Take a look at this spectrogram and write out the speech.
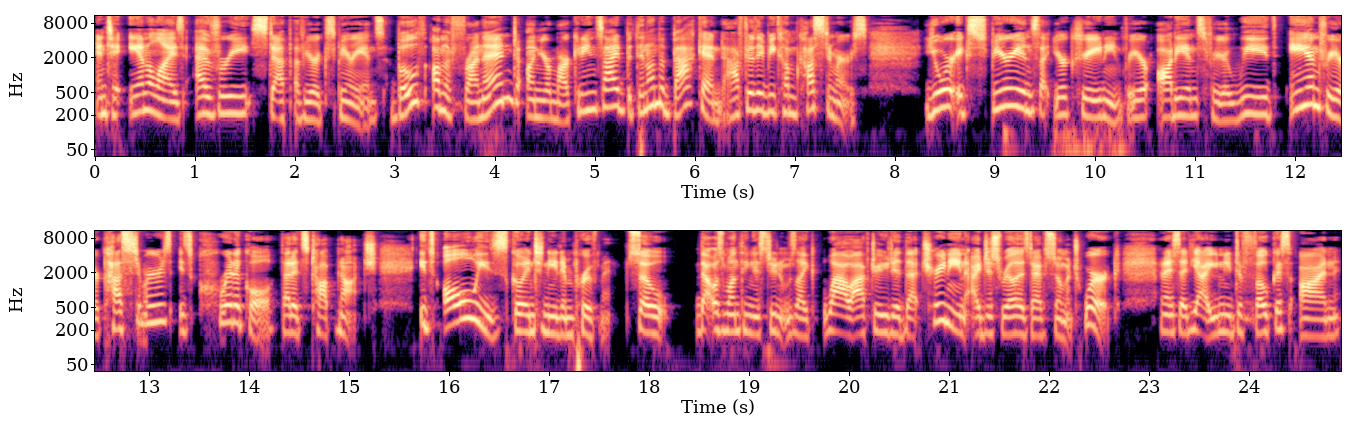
And to analyze every step of your experience, both on the front end, on your marketing side, but then on the back end after they become customers your experience that you're creating for your audience, for your leads, and for your customers is critical that it's top notch. It's always going to need improvement. So that was one thing a student was like, wow, after you did that training, I just realized I have so much work. And I said, yeah, you need to focus on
